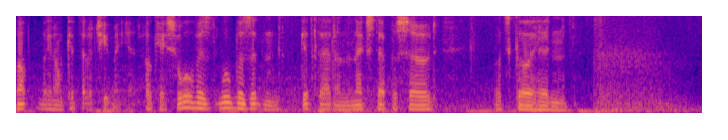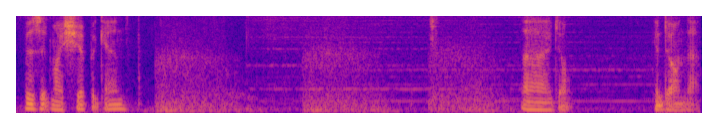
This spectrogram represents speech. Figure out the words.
Well, we don't get that achievement yet. Okay, so we'll visit, we'll visit and get that in the next episode. Let's go ahead and visit my ship again. Uh, I don't condone that.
